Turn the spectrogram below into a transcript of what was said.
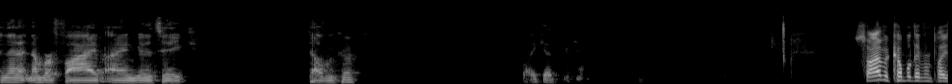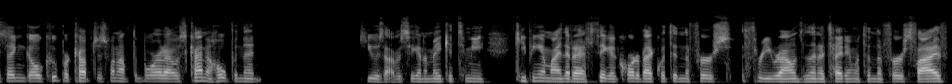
And then at number five, I am gonna take Dalvin Cook. Like it. So I have a couple different places I can go. Cooper Kupp just went off the board. I was kind of hoping that he was obviously going to make it to me, keeping in mind that I have to take a quarterback within the first three rounds and then a tight end within the first five.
